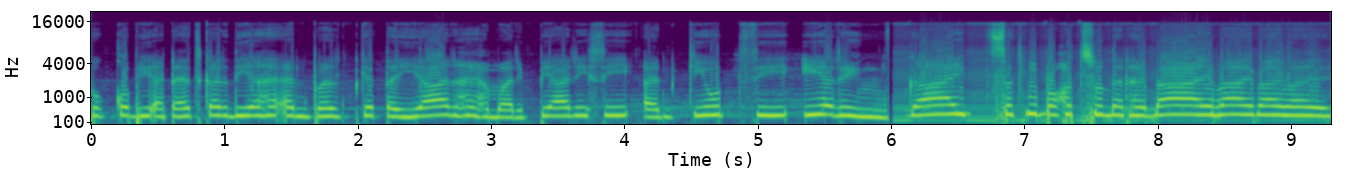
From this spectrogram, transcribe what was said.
हुक को भी अटैच कर दिया है एंड बन के तैयार है हमारी प्यारी सी एंड क्यूट सी इयर गाइस सच में बहुत सुंदर है. बाय बाय बाय बाय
